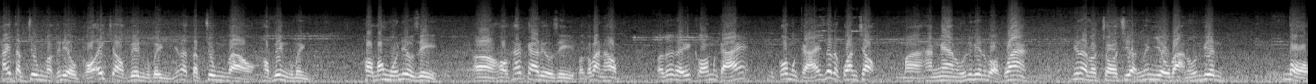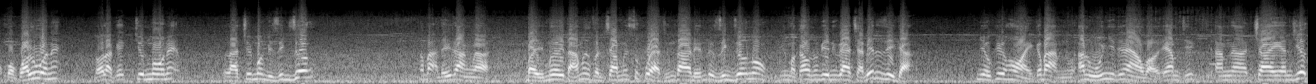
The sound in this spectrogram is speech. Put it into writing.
hãy tập trung vào cái điều có ích cho học viên của mình nghĩa là tập trung vào học viên của mình. Họ mong muốn điều gì? À, họ khát khao điều gì và các bạn học? Và tôi thấy có một cái có một cái rất là quan trọng mà hàng ngàn huấn luyện viên bỏ qua. Như là nó trò chuyện với nhiều bạn huấn luyện viên bỏ bỏ quá luôn ấy. Đó là cái chuyên môn ấy là chuyên môn về dinh dưỡng. Các bạn thấy rằng là 70 80 phần trăm cái sức khỏe chúng ta đến từ dinh dưỡng đúng không? Nhưng mà các huấn luyện viên yoga chả biết cái gì cả. Nhiều khi hỏi các bạn ăn uống như thế nào bảo em chỉ ăn à, chay ăn chiếc.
